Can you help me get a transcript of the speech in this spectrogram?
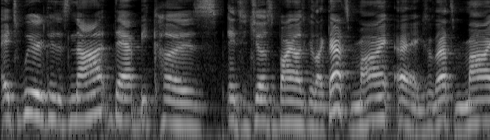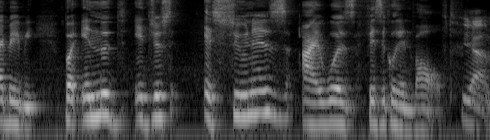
it's weird because it's not that because it's just biological like that's my egg, so that's my baby. But in the it just as soon as I was physically involved. Yeah.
